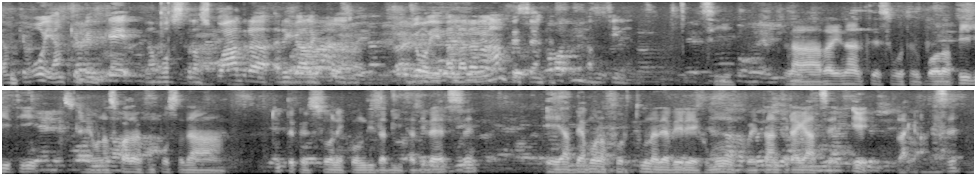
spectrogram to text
Anche voi, anche perché la vostra squadra regala come gioia alla Ravenantes e anche a Firenze. Sì, la Rainaltes Waterball Ability è una squadra composta da tutte persone con disabilità diverse e abbiamo la fortuna di avere comunque tante ragazze e ragazze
